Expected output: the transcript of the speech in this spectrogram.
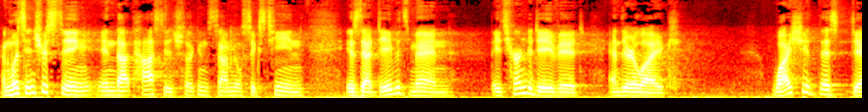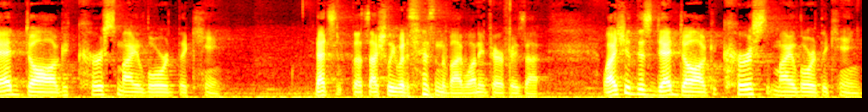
And what's interesting in that passage, 2 Samuel 16, is that David's men, they turn to David and they're like, why should this dead dog curse my Lord the king? That's, that's actually what it says in the Bible. I Let me paraphrase that. Why should this dead dog curse my Lord the king?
